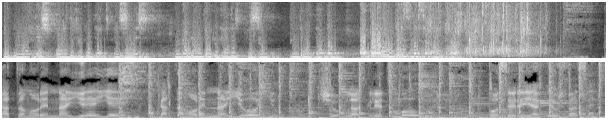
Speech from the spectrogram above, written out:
porque muitas foram as dificuldades, mas hoje, o meu muito obrigado ao Sr. Pinto Matamba. Agora, uma próxima salva de palmas. Gata morena, yeah, yeah. Gata morena, yo, yo. Chocolate que lhe tomou. Ou sereia que Deus fazer.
